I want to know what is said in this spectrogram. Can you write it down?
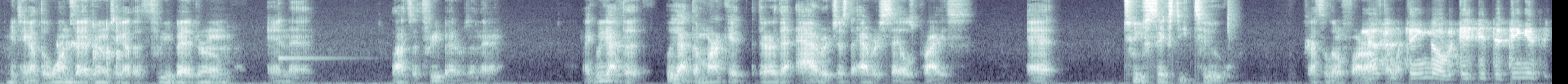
let me take out the one bedroom, take out the three bedroom, and then lots of three bedrooms in there. Like we got the we got the market there, the average, just the average sales price at two sixty two. That's a little far That's off the thing, though. It, it, the thing is, if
